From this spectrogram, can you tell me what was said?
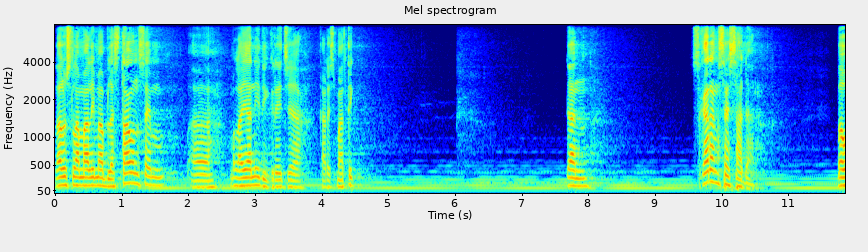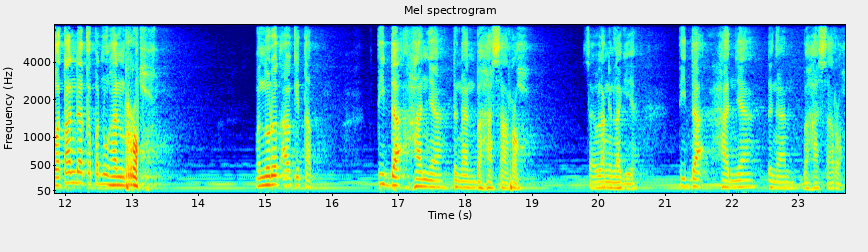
Lalu selama 15 tahun saya uh, melayani di gereja karismatik. Dan sekarang saya sadar bahwa tanda kepenuhan roh menurut Alkitab tidak hanya dengan bahasa roh. Saya ulangin lagi ya. Tidak hanya dengan bahasa roh.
